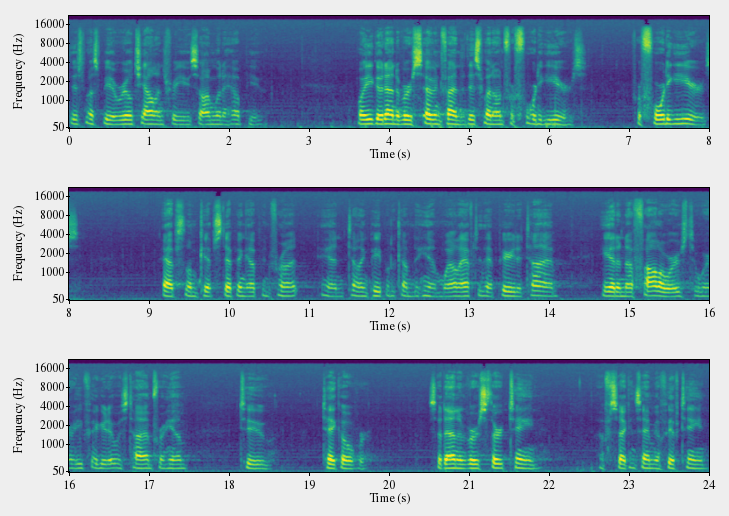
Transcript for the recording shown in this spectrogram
this must be a real challenge for you, so I'm going to help you. Well, you go down to verse 7 find that this went on for 40 years. For 40 years, Absalom kept stepping up in front and telling people to come to him. Well, after that period of time, he had enough followers to where he figured it was time for him to take over. So, down in verse 13 of 2 Samuel 15,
